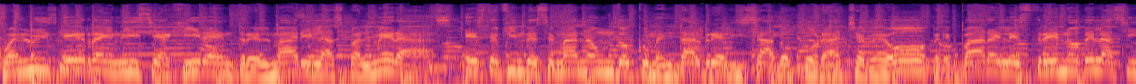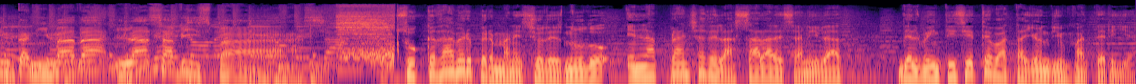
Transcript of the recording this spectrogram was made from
Juan Luis Guerra inicia gira entre el mar y las palmeras. Este fin de semana un documental realizado por HBO prepara el estreno de la cinta animada Las avispas. Su cadáver permaneció desnudo en la plancha de la sala de sanidad del 27 Batallón de Infantería,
